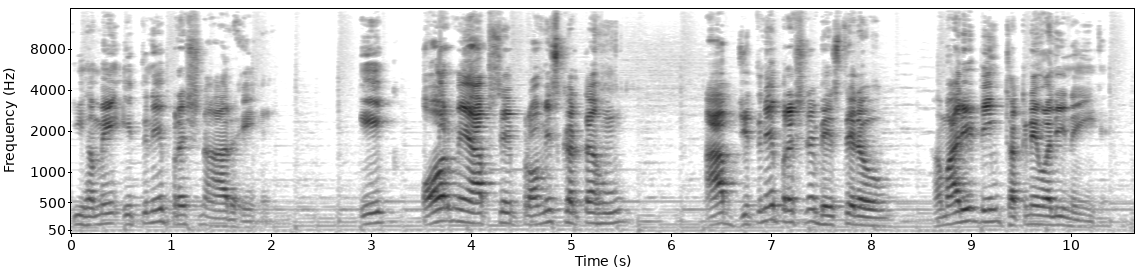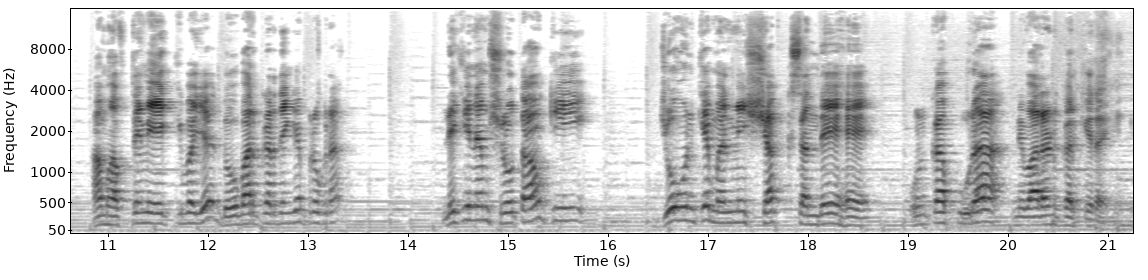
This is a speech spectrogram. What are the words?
कि हमें इतने प्रश्न आ रहे हैं। एक और मैं आपसे प्रॉमिस करता हूँ, आप जितने प्रश्न भेजते रहो, हमारी टीम थकने वाली नहीं है। हम हफ़्ते में एक की बजाय दो बार कर देंगे प्रोग्राम। लेकिन हम श्रोताओं की जो उनके मन में शक, संदेह है, उनका पूरा निवारण करके रहेंगे।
